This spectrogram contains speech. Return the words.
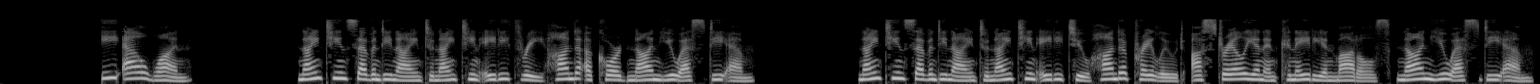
EL1 1979 to 1983 Honda Accord non-USDM 1979 to 1982 Honda Prelude Australian and Canadian models non-USDM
